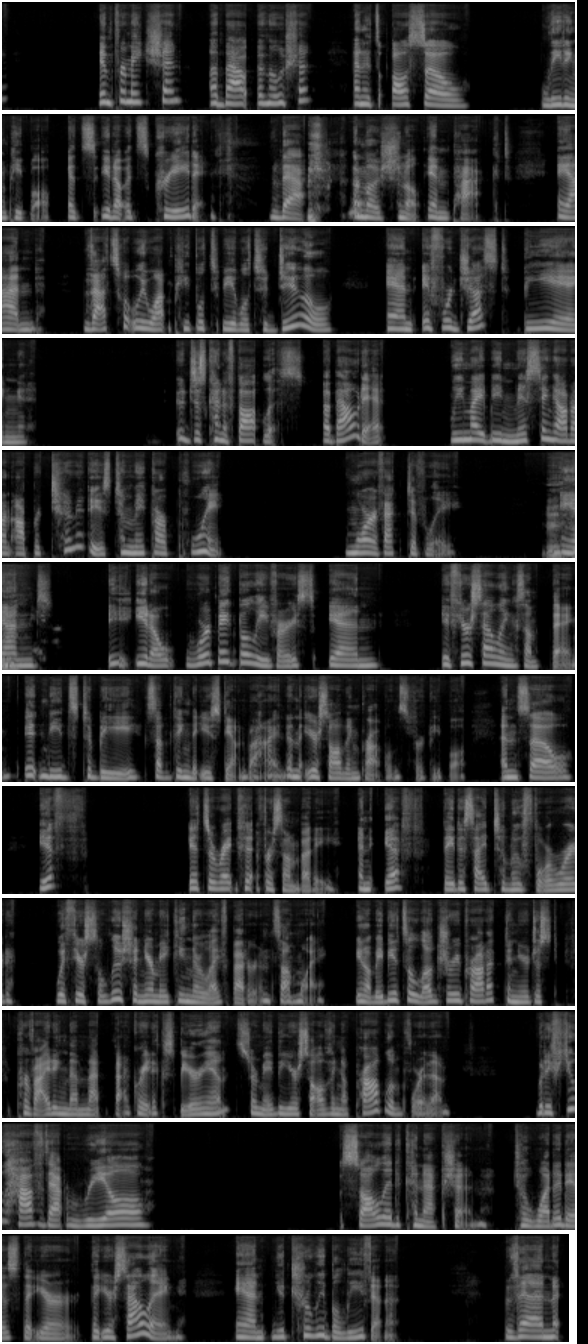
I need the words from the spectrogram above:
information about emotion and it's also leading people. It's, you know, it's creating that emotional impact. And that's what we want people to be able to do. And if we're just being just kind of thoughtless about it, we might be missing out on opportunities to make our point more effectively. Mm-hmm. And, you know, we're big believers in if you're selling something, it needs to be something that you stand behind and that you're solving problems for people. And so if it's a right fit for somebody, and if they decide to move forward with your solution, you're making their life better in some way. You know, maybe it's a luxury product and you're just providing them that, that great experience, or maybe you're solving a problem for them. But if you have that real solid connection to what it is that you're that you're selling and you truly believe in it, then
